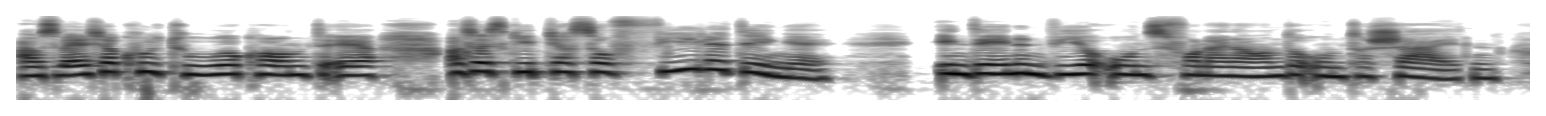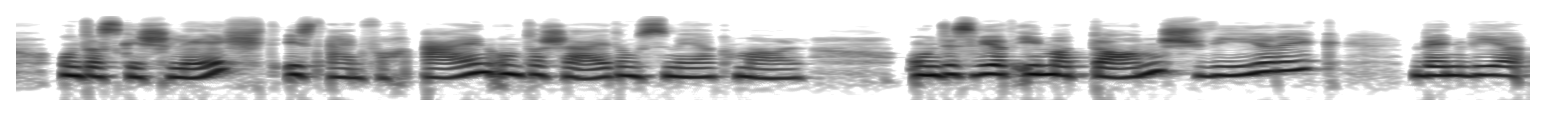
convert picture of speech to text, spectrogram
aus welcher Kultur kommt er. Also es gibt ja so viele Dinge, in denen wir uns voneinander unterscheiden. Und das Geschlecht ist einfach ein Unterscheidungsmerkmal. Und es wird immer dann schwierig, wenn wir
